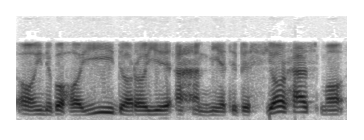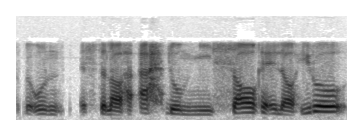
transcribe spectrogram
آین بهایی دارای اهمیت بسیار هست. ما به اون اصطلاح عهد و میثاق الهی رو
